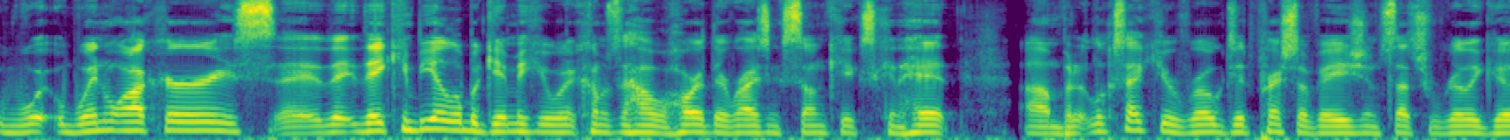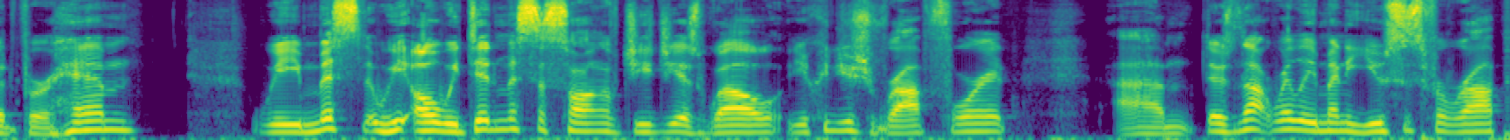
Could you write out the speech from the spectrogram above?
Windwalkers, uh, they, they can be a little bit gimmicky when it comes to how hard their Rising Sun kicks can hit. Um, but it looks like your Rogue did press evasion, so that's really good for him. We missed we oh we did miss the Song of Chi-Ji as well. You could use Rop for it. Um, there's not really many uses for Rop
